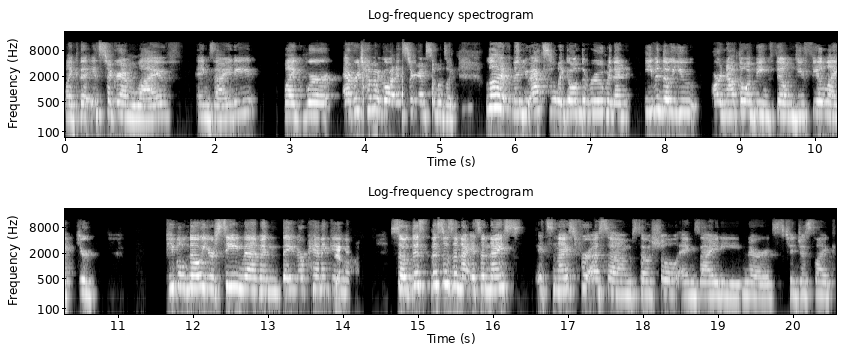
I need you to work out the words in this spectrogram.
like the Instagram live anxiety, like where every time I go on Instagram, someone's like live, and then you accidentally go in the room, and then even though you are not the one being filmed, you feel like you're people know you're seeing them and they are panicking. Yeah. So this this is a it's a nice it's nice for us um social anxiety nerds to just like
